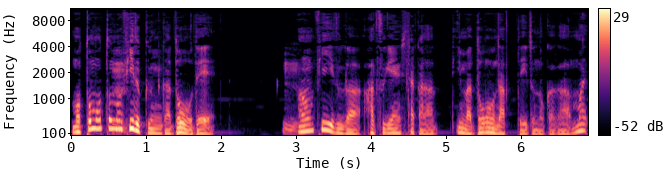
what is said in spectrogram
元々のフィル君がどうで、うん。アンフィールが発言したから今どうなっているのかが、まあ、い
